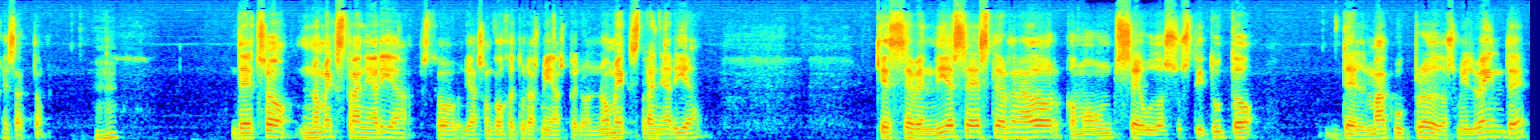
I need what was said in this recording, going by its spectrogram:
Exacto. De hecho, no me extrañaría, esto ya son conjeturas mías, pero no me extrañaría que se vendiese este ordenador como un pseudo sustituto del MacBook Pro de 2020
